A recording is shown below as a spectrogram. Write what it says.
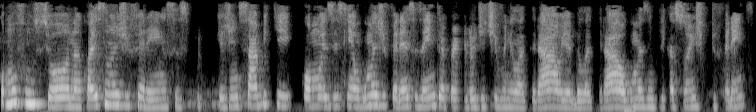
como funciona? Quais são as diferenças? Porque a gente sabe que, como existem algumas diferenças entre a perda auditiva unilateral e a bilateral, algumas implicações diferentes,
